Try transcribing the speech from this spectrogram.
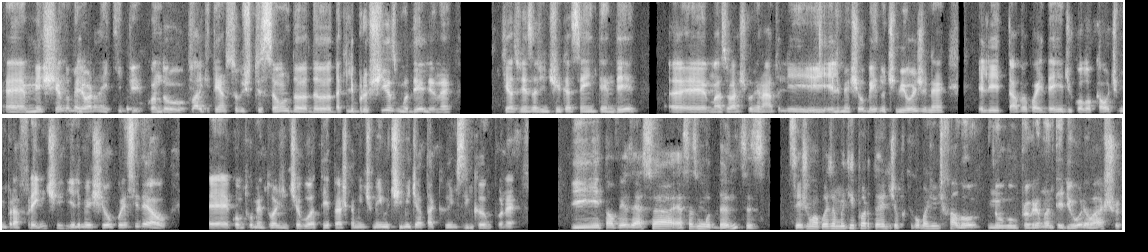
é, mexendo melhor na equipe. Quando, claro que tem a substituição do, do, daquele bruxismo dele, né? Que às vezes a gente fica sem entender é, mas eu acho que o Renato ele, ele mexeu bem no time hoje, né? Ele estava com a ideia de colocar o time para frente e ele mexeu com esse ideal. É, como tu comentou, a gente chegou a ter praticamente meio time de atacantes em campo, né? E talvez essa, essas mudanças sejam uma coisa muito importante, porque como a gente falou no programa anterior, eu acho,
